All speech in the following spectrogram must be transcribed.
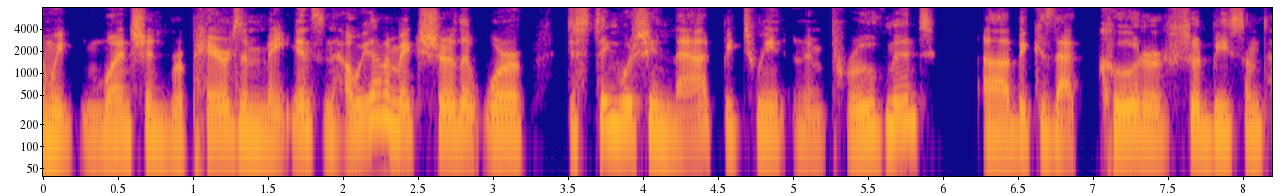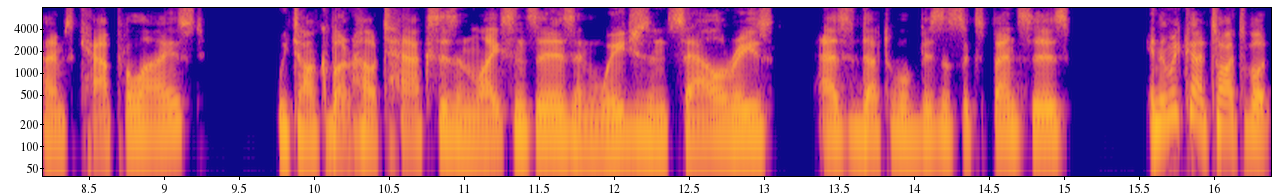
And we mentioned repairs and maintenance and how we got to make sure that we're distinguishing that between an improvement, uh, because that could or should be sometimes capitalized. We talk about how taxes and licenses and wages and salaries as deductible business expenses. And then we kind of talked about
